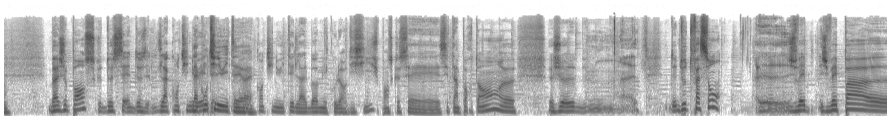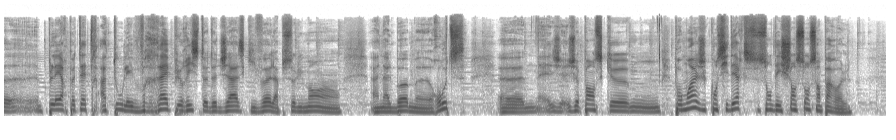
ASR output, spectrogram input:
Bah, je pense que de, ces- de- de la continuité, La continuité, euh, ouais. continuité de l'album Les couleurs d'ici. Je pense que c'est important. Euh, je, euh, de, toute façon. euh, je vais je vais pas euh, plaire peut-être à tous les vrais puristes de jazz qui veulent absolument un album euh, roots. Euh, je, je pense que hum, pour moi, je considère que ce sont des chansons sans paroles.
